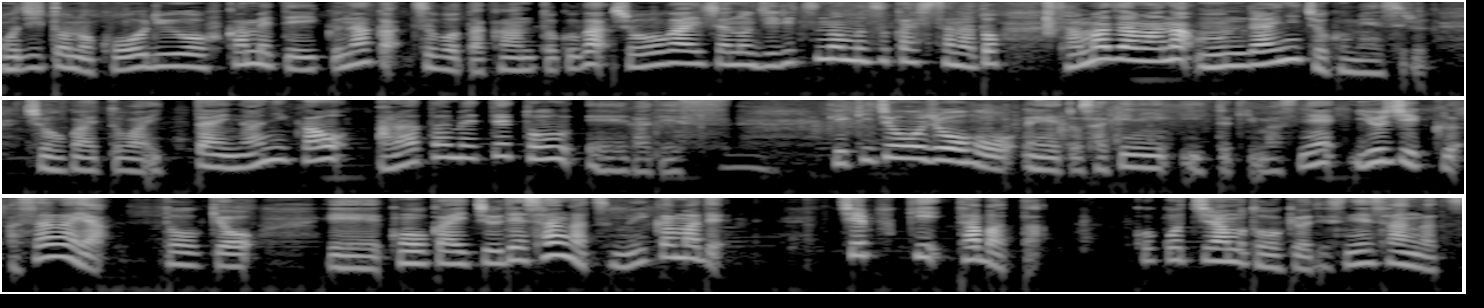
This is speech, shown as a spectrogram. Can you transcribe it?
叔父との交流を深めていく中坪田監督が障害者の自立の難しさなどさまざまな問題に直面する。障害とは一体何かを改めて問う映画です、劇場情報、えー、と先に言っておきますね「ユジク阿佐ヶ谷東京、えー公開中で3月6日まで。チェプキ田端ここちらも東京ですね。3月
